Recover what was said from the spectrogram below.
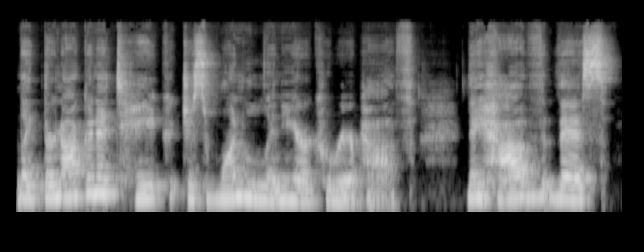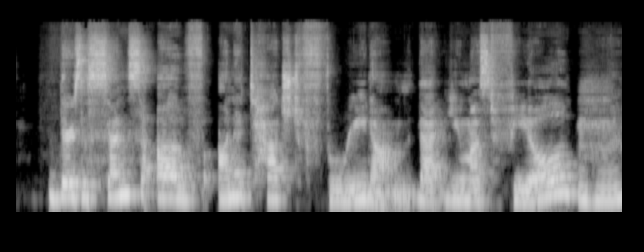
like they're not going to take just one linear career path. They have this there's a sense of unattached freedom that you must feel hmm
